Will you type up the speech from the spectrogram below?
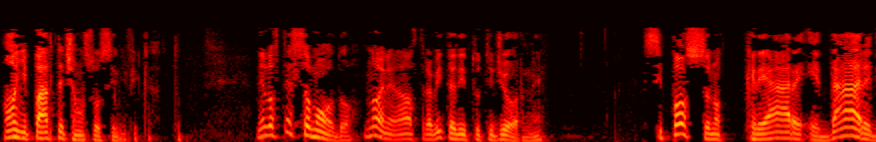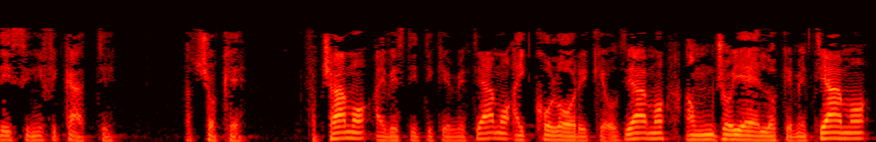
ogni parte ha un suo significato. Nello stesso modo, noi nella nostra vita di tutti i giorni si possono creare e dare dei significati a ciò che facciamo, ai vestiti che mettiamo, ai colori che usiamo, a un gioiello che mettiamo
